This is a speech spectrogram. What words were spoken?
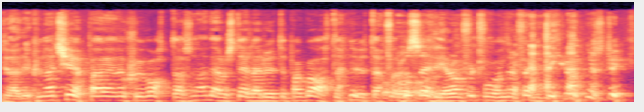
Du hade kunnat köpa sju, åtta sådana där och ställa dig ute på gatan utanför och Åh. sälja dem för 250 kronor styck.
